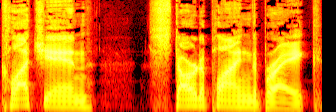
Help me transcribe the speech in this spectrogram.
clutch in, start applying the brake,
